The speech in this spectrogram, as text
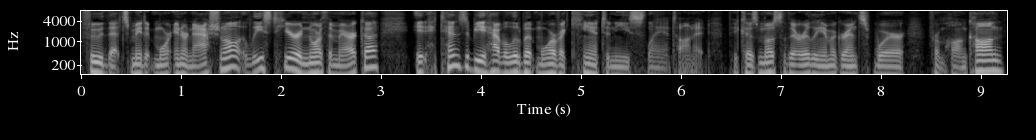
food that's made it more international, at least here in North America, it tends to be have a little bit more of a Cantonese slant on it because most of the early immigrants were from Hong Kong.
